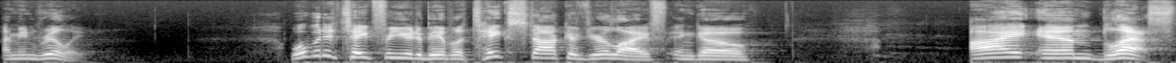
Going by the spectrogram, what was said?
I mean, really. What would it take for you to be able to take stock of your life and go, I am blessed?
